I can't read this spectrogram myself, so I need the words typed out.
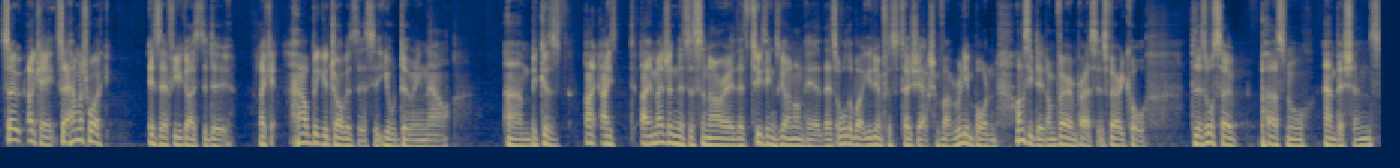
So okay, so how much work is there for you guys to do? Like, how big a job is this that you're doing now? Um, because I, I I imagine there's a scenario. There's two things going on here. There's all the work you're doing for Satoshi Action Fund, really important. Honestly, dude, I'm very impressed. It's very cool. But there's also personal ambitions.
